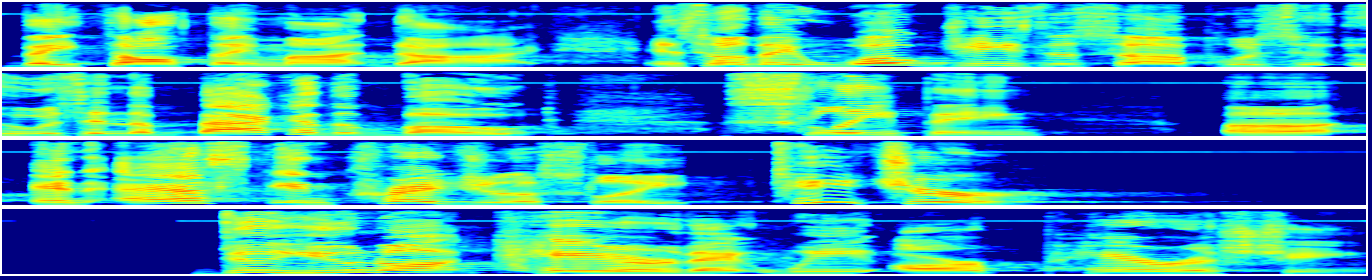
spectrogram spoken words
They thought they might die. And so they woke Jesus up, who was in the back of the boat sleeping, uh, and asked incredulously, Teacher, do you not care that we are perishing?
